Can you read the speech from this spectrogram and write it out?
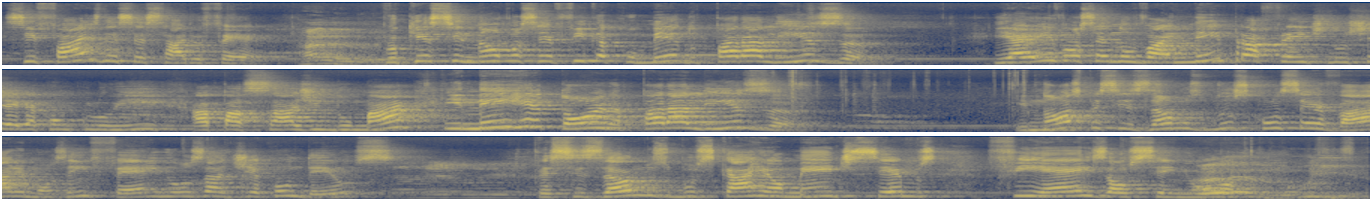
se faz necessário fé. Aleluia. Porque senão você fica com medo, paralisa. E aí você não vai nem para frente, não chega a concluir a passagem do mar e nem retorna, paralisa. E nós precisamos nos conservar, irmãos, em fé, em ousadia com Deus. Precisamos buscar realmente sermos fiéis ao Senhor. Aleluia.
